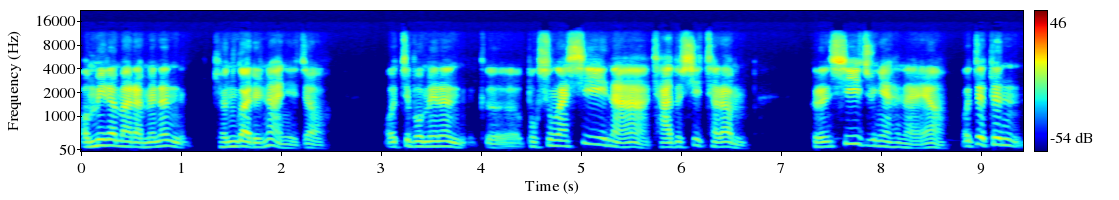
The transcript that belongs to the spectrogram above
엄밀히 말하면은 견과류는 아니죠. 어찌 보면은 그 복숭아 씨나 자두 씨처럼 그런 씨 중에 하나예요. 어쨌든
